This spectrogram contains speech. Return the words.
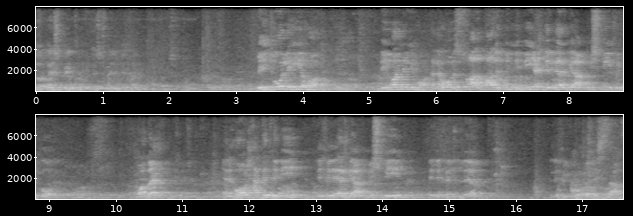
دكتور ليش ما يجي B 2 اللي هي هون. B 1 اللي هون. هلا هو بالسؤال طالب مني B عند ال air gap مش B في ال core واضح؟ يعني هو محدد لي B اللي في ال air gap مش B اللي في ال- اللي في الكور ليش صارت؟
